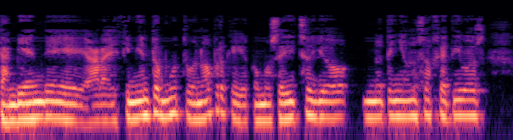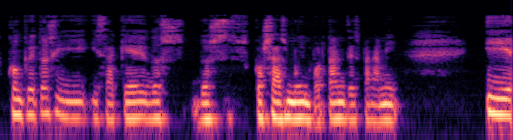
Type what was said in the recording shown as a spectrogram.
también de agradecimiento mutuo, ¿no? Porque, como os he dicho, yo no tenía unos objetivos concretos y, saqué dos, dos, cosas muy importantes para mí. Y,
